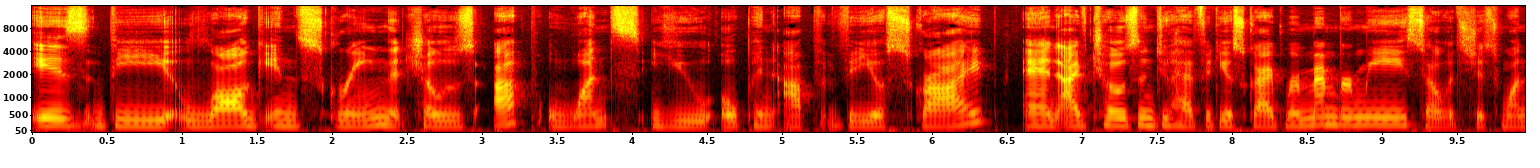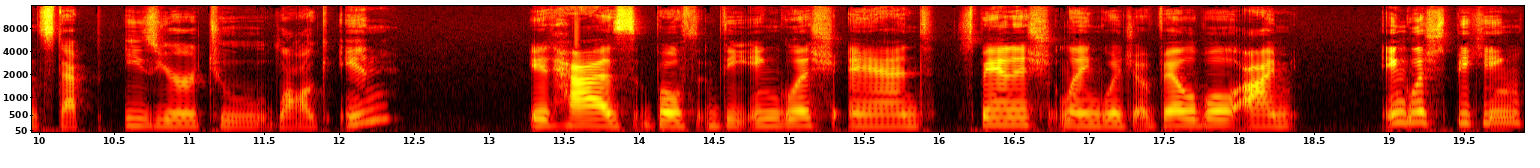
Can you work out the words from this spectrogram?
is the login screen that shows up once you open up VideoScribe. And I've chosen to have VideoScribe remember me, so it's just one step easier to log in. It has both the English and Spanish language available. I'm English speaking,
